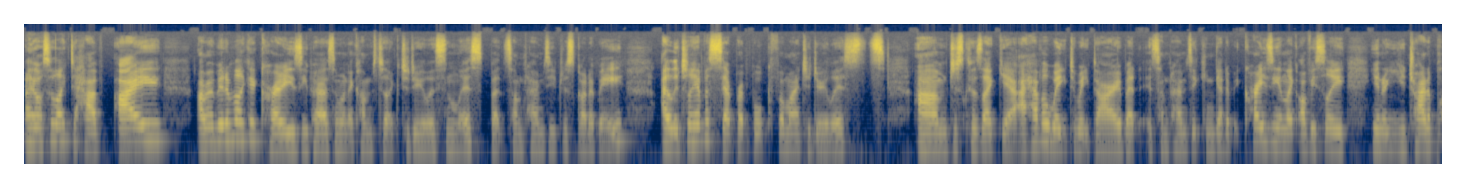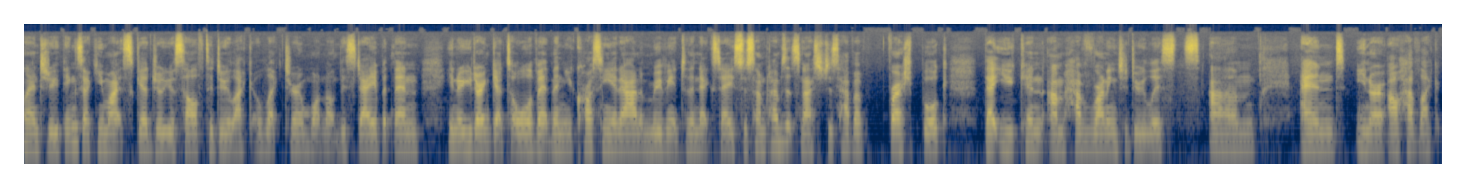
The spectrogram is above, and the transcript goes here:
I also like to have I I'm a bit of like a crazy person when it comes to like to-do lists and lists, but sometimes you've just got to be. I literally have a separate book for my to-do lists, um, just because like yeah, I have a week-to-week diary, but sometimes it can get a bit crazy. And like obviously, you know, you try to plan to do things like you might schedule yourself to do like a lecture and whatnot this day, but then you know you don't get to all of it, then you're crossing it out and moving it to the next day. So sometimes it's nice to just have a fresh book that you can um, have running to-do lists, um, and you know I'll have like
